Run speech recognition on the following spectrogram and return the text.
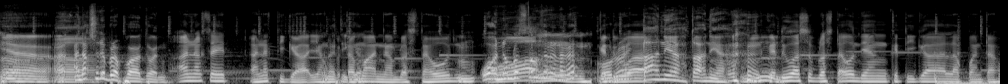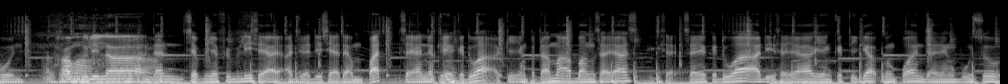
Ya. Anak sudah berapa tuan? Anak saya anak tiga, yang Anak pertama 16 tahun. Hmm. Oh, 16 tahun kan anak kan? Hmm, kedua Alright. Tahniah, tahniah. kedua 11 tahun, yang ketiga 8 tahun. Alhamdulillah. Ah, dan saya punya family saya adik-adik saya ada empat. Saya anak Okey. yang kedua. Okey, yang pertama abang saya, saya- saya kedua, adik saya yang ketiga perempuan dan yang bungsu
